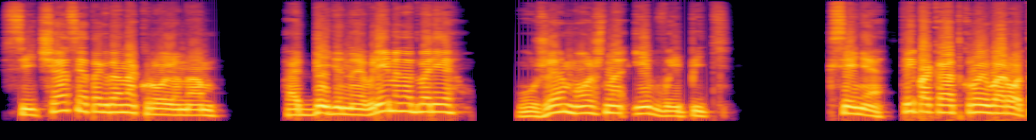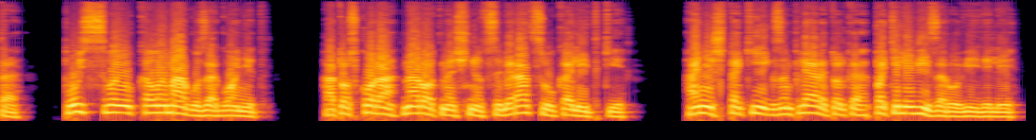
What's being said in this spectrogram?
Сейчас я тогда накрою нам. Обеденное время на дворе. Уже можно и выпить. Ксения, ты пока открой ворота. Пусть свою колымагу загонит. А то скоро народ начнет собираться у калитки. Они ж такие экземпляры только по телевизору видели.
